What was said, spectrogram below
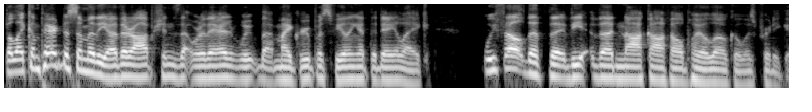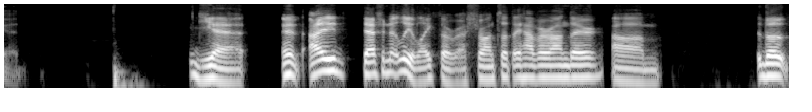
But like compared to some of the other options that were there we, that my group was feeling at the day, like we felt that the the the knockoff El Pollo Loco was pretty good. Yeah, and I definitely like the restaurants that they have around there. Um, the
